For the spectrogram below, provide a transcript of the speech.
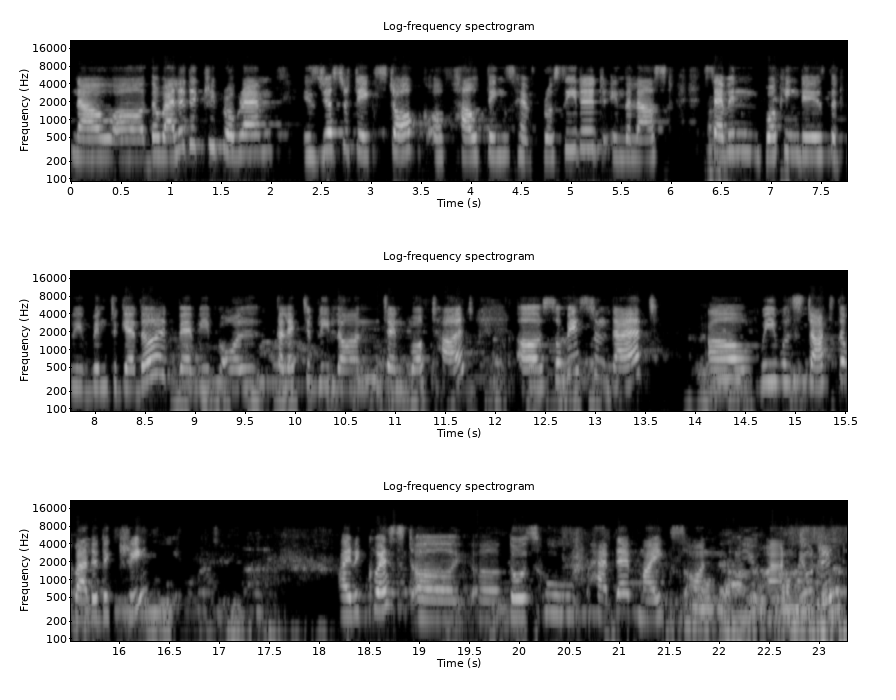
Now, uh, the valedictory program is just to take stock of how things have proceeded in the last seven working days that we've been together, where we've all collectively learned and worked hard. Uh, so based on that, uh, we will start the valedictory. I request uh, uh, those who have their mics on you unmuted.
